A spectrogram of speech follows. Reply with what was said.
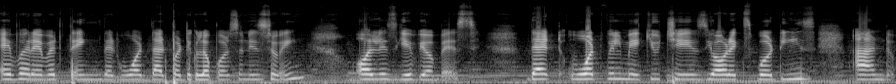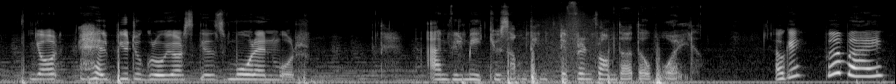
ever ever think that what that particular person is doing. Always give your best. That what will make you chase your expertise and your help you to grow your skills more and more. And will make you something different from the other world. Okay? Bye bye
